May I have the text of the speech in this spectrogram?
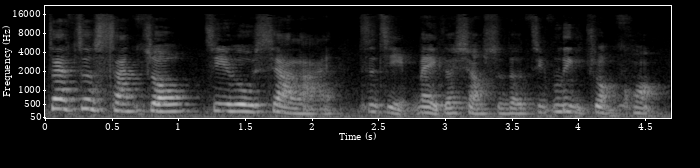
在这三周记录下来自己每个小时的精力状况，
